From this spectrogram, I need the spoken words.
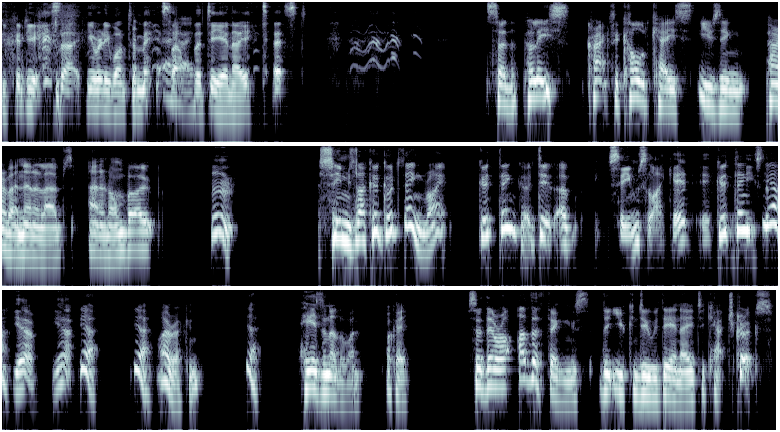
You could use that if you really want to mix up the DNA test. So the police cracked a cold case using Parabon Nanolabs and an envelope. Hmm. Seems like a good thing, right? Good thing. Uh, do- uh, Seems like it. If Good thing, the- yeah. yeah, yeah. yeah, yeah, I reckon. Yeah. Here's another one. Okay. So there are other things that you can do with DNA to catch crooks.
